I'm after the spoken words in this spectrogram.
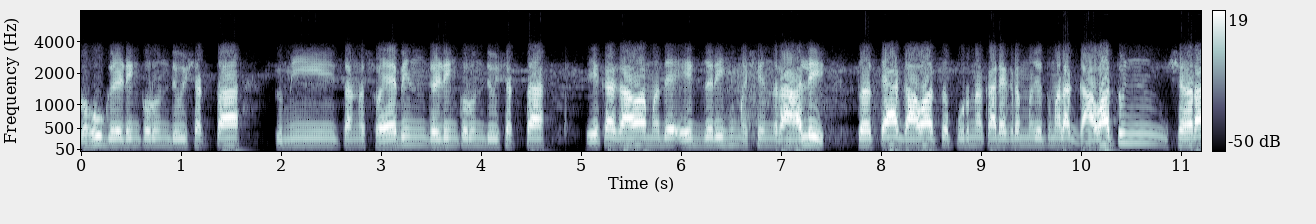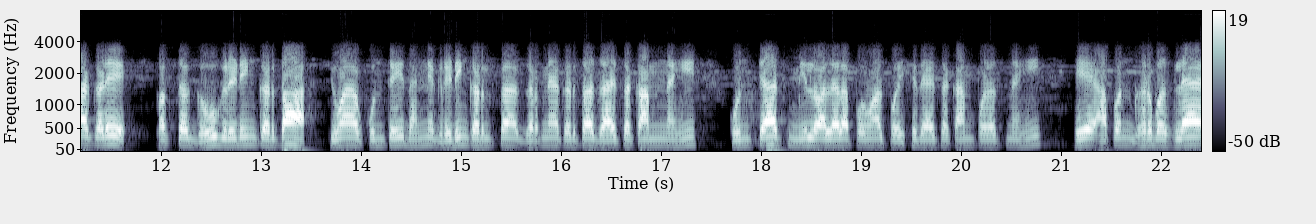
गहू ग्रेडिंग करून देऊ शकता. तुम्ही चांगलं सोयाबीन ग्रेडिंग करून देऊ शकता. एका गावामध्ये एक जरी ही मशीन राहिली तर त्या गावाचं पूर्ण कार्यक्रम म्हणजे तुम्हाला गावातून शहराकडे फक्त गहू ग्रेडिंग करता किंवा कोणतेही धान्य ग्रेडिंग करता करण्याकरता जायचं काम नाही. कोणत्याच मिलवाल्याला तुम्हाला पैसे द्यायचं काम पडत नाही. हे आपण घर बसल्या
